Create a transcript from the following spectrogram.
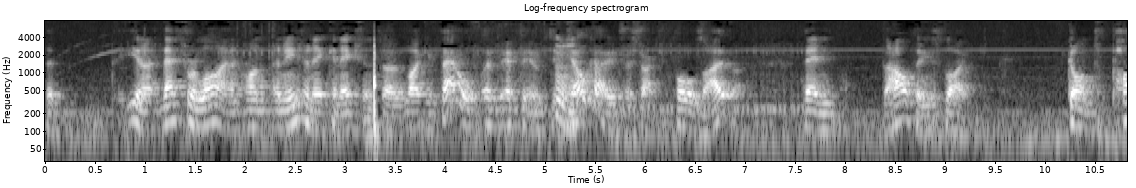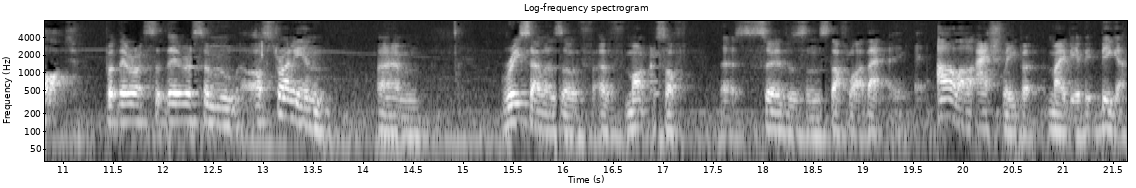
that. You know, that's reliant on an internet connection. So, like, if that all, if, if, if the Hmm. telco infrastructure falls over, then the whole thing's like gone to pot. But there are there are some Australian um, resellers of, of Microsoft uh, servers and stuff like that, a la Ashley, but maybe a bit bigger,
